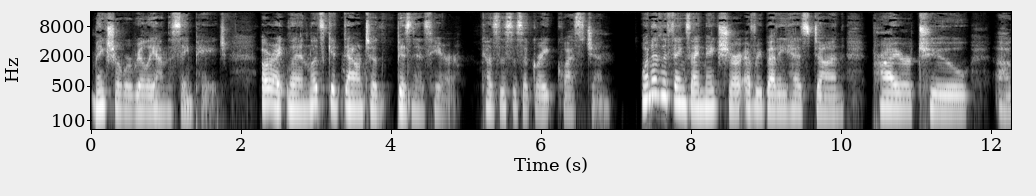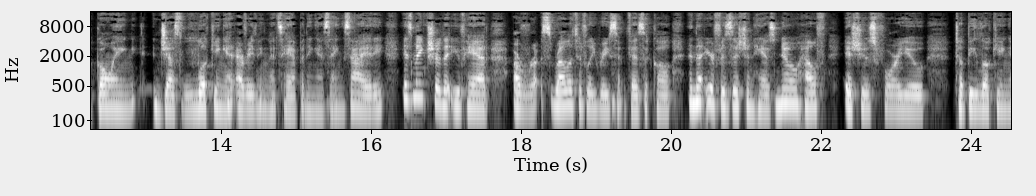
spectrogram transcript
make sure we're really on the same page. All right, Lynn, let's get down to business here because this is a great question. One of the things I make sure everybody has done prior to uh, going just looking at everything that's happening as anxiety is make sure that you've had a re- relatively recent physical and that your physician has no health issues for you to be looking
